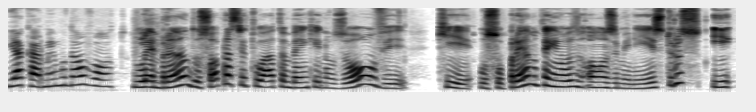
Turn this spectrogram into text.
e a Carmen mudar o voto. Lembrando, só para situar também quem nos ouve, que o Supremo tem 11 ministros e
